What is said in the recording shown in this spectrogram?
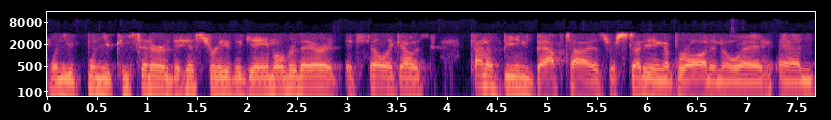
when you when you consider the history of the game over there, it, it felt like I was kind of being baptized or studying abroad in a way, and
